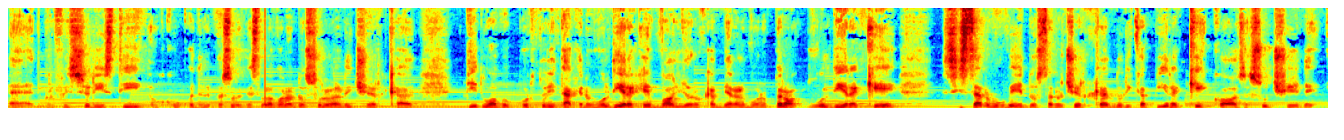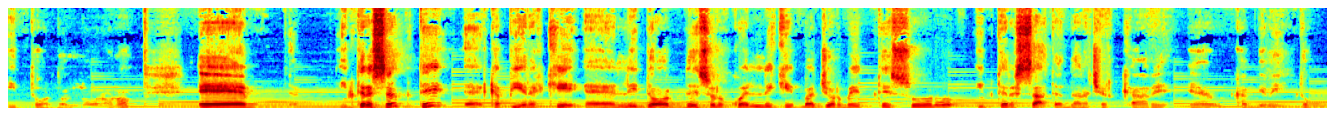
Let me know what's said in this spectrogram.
eh, professionisti o comunque delle persone che stanno lavorando sono alla ricerca di nuove opportunità, che non vuol dire che vogliono cambiare lavoro, però vuol dire che si stanno muovendo, stanno cercando di capire che cosa succede intorno a loro. No? È interessante eh, capire che eh, le donne sono quelle che maggiormente sono interessate ad andare a cercare eh, un cambiamento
